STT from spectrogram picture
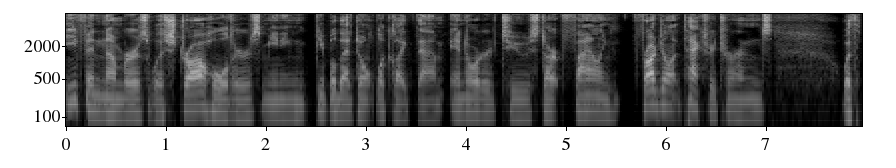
EFIN numbers with straw holders, meaning people that don't look like them, in order to start filing fraudulent tax returns with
